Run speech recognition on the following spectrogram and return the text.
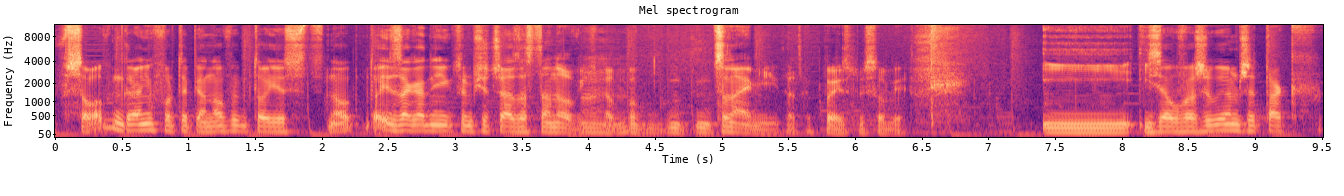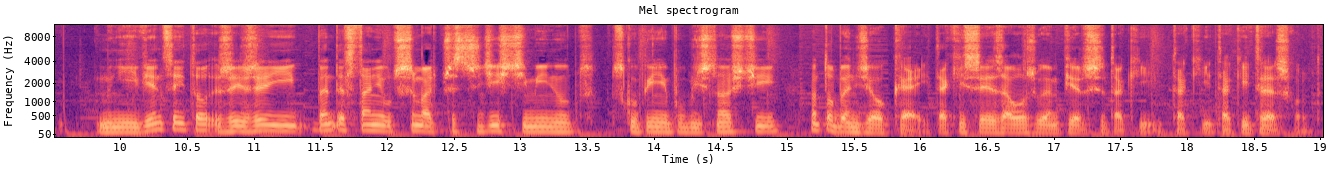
w solowym graniu fortepianowym to jest, no, to jest zagadnienie, którym się trzeba zastanowić. No, bo, co najmniej, no, tak powiedzmy sobie. I, I zauważyłem, że tak mniej więcej to, że jeżeli będę w stanie utrzymać przez 30 minut skupienie publiczności, no to będzie ok. Taki sobie założyłem pierwszy taki, taki, taki threshold.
